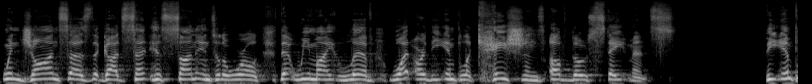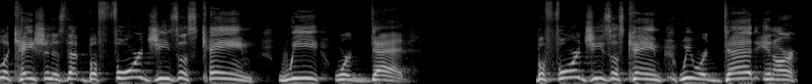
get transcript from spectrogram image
When John says that God sent his son into the world that we might live, what are the implications of those statements? The implication is that before Jesus came, we were dead. Before Jesus came, we were dead in our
